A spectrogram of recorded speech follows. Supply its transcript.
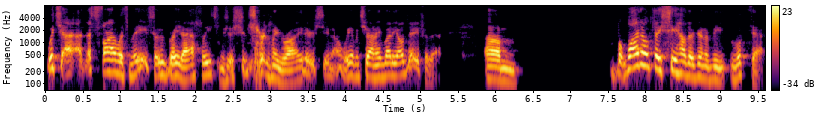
which I, that's fine with me. So great athletes, musicians, certainly writers. You know, we haven't shot anybody all day for that. Um, but why don't they see how they're going to be looked at?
